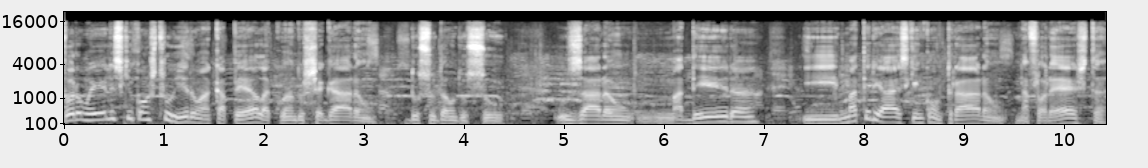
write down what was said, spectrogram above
Foram eles que construíram a capela quando chegaram do Sudão do Sul. Usaram madeira e materiais que encontraram na floresta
